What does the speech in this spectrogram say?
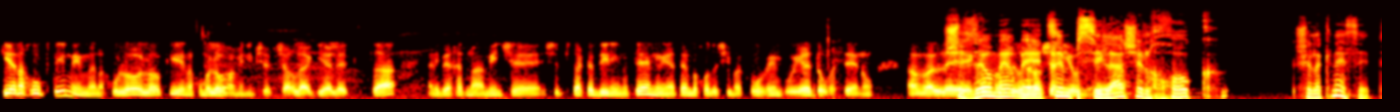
כי אנחנו אופטימיים, אנחנו לא, לא כי אנחנו לא מאמינים שאפשר להגיע לתוצאה. אני בהחלט מאמין ש, שפסק הדין יינתן, הוא יינתן בחודשים הקרובים והוא יהיה לטובתנו, אבל... אה, שזה אומר לא בעצם יודע. פסילה של חוק של הכנסת.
